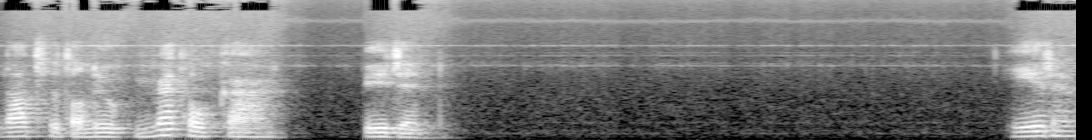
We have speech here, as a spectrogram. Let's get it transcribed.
Laten we dan nu ook met elkaar bidden. Here,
